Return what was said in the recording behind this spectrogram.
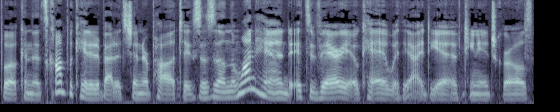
book and that's complicated about its gender politics is on the one hand, it's very okay with the idea of teenage girls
